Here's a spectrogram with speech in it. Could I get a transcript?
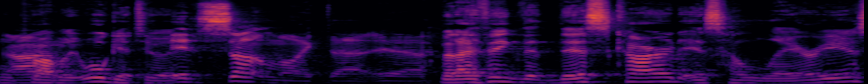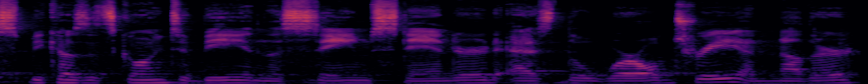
We'll Um, probably we'll get to it. It's something like that. Yeah. But I think that this card is hilarious because it's going to be in the same standard as the World Tree, another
